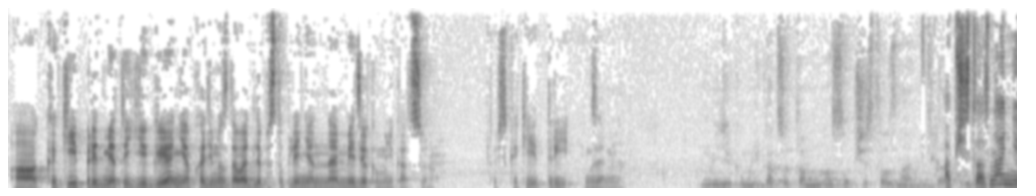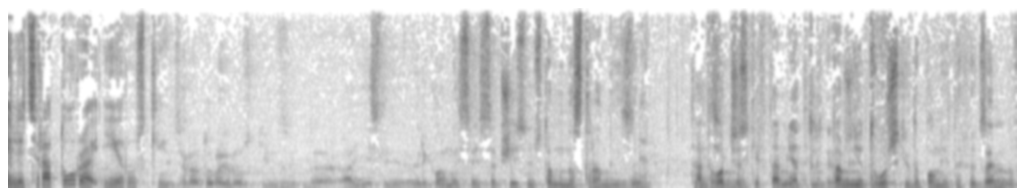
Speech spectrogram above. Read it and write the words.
А какие предметы ЕГЭ необходимо сдавать для поступления на медиакоммуникацию? То есть какие три экзамена? Медиакоммуникация, там у нас обществознание. Да? Обществознание, При... литература и русский. Литература и русский язык, да. А если реклама и связь с общественностью, там иностранный язык. Да. А творческих там нет? Там нет творческих дополнительных экзаменов.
